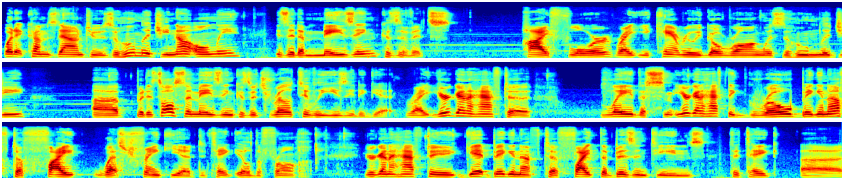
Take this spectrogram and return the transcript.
what it comes down to is Zahumliji not only is it amazing because of its high floor, right? You can't really go wrong with Zahumliji. Uh, but it's also amazing because it's relatively easy to get, right? You're going to have to lay the Sm- you're going to have to grow big enough to fight West Francia to take Ile-de-France. You're going to have to get big enough to fight the Byzantines to take uh,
